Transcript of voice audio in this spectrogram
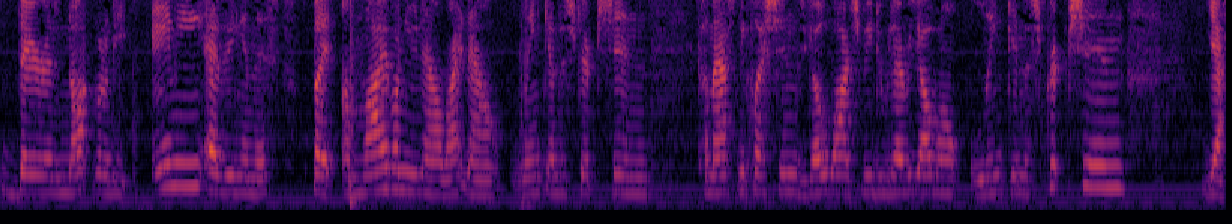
there is not going to be any editing in this, but I'm live on YouNow, right now. Link in the description. Come ask me questions. Go watch me. Do whatever y'all want. Link in the description. Yeah.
